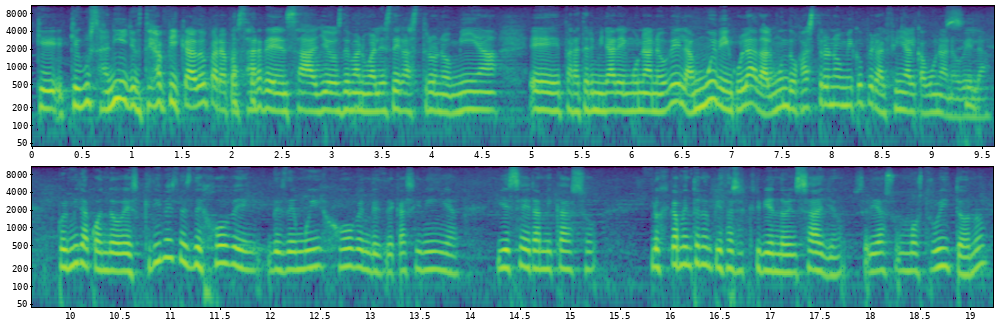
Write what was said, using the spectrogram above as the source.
¿qué, gusanillo te ha picado para pasar de ensayos, de manuales de gastronomía, eh, para terminar en una novela muy vinculada al mundo gastronómico, pero al fin y al cabo una novela? Pues mira, cuando escribes desde joven, desde muy joven, desde casi niña, y ese era mi caso, lógicamente no empiezas escribiendo ensayo, serías un monstruito, ¿no?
